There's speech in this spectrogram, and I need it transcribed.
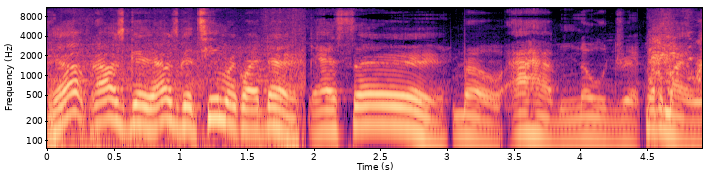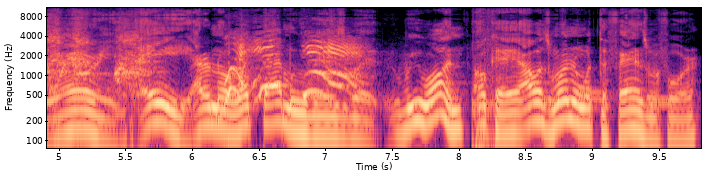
Yep. That was good. That was good teamwork right there. Yes, sir. Bro, I have no drip. What am I wearing? Hey, I don't know what, that move is, but we won. Okay, I was wondering what the fans were for.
